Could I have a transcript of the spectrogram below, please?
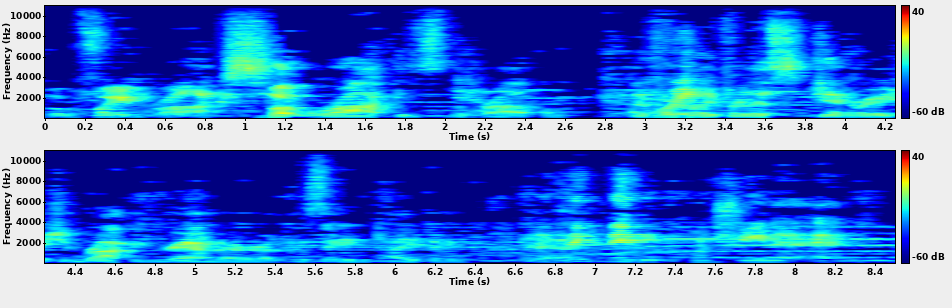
But we're fighting rocks. but rock is the Yeah. problem. Unfortunately for this generation, rock and ground are of the same typing. I think maybe Conchina and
